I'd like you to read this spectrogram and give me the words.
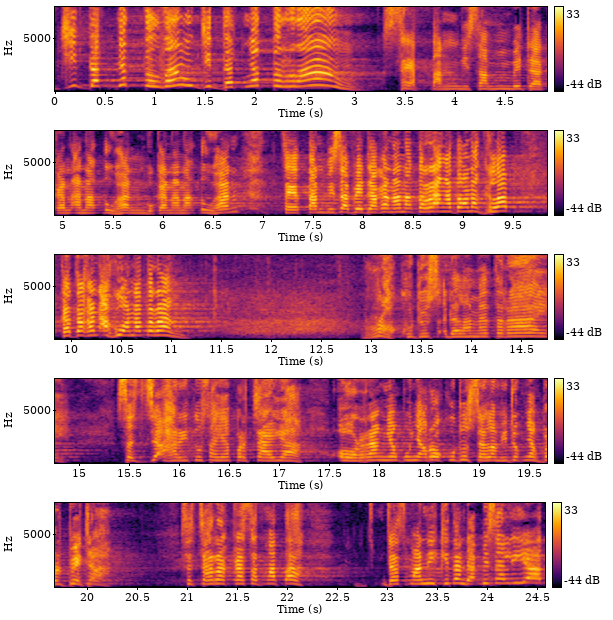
jidatnya terang, jidatnya terang. Setan bisa membedakan anak Tuhan bukan anak Tuhan. Setan bisa bedakan anak terang atau anak gelap. Katakan aku anak terang. Roh Kudus adalah meterai. Sejak hari itu saya percaya orang yang punya roh kudus dalam hidupnya berbeda. Secara kasat mata jasmani kita tidak bisa lihat.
